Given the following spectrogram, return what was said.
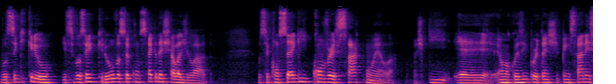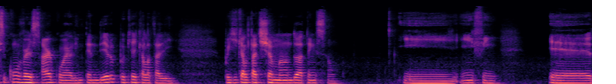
Você que criou. E se você criou, você consegue deixá-la de lado. Você consegue conversar com ela. Acho que é, é uma coisa importante de pensar nesse conversar com ela, entender o porquê que ela está ali. Por que, ela está te chamando a atenção. E, enfim, é,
